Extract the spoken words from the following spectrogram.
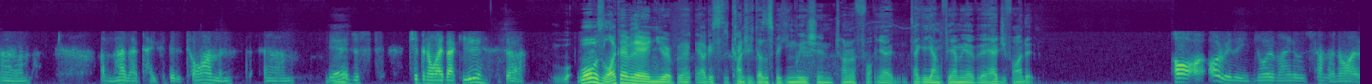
um, I don't know that takes a bit of time, and um, yeah, Mm. just chipping away back here. So. What was it like over there in Europe? I guess the country doesn't speak English, and trying to you know take a young family over there. How would you find it? Oh, I I really enjoyed it, mate. It was something I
